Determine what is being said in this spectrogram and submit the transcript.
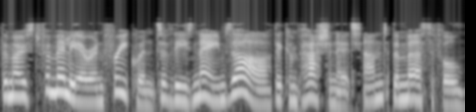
the most familiar and frequent of these names are, the compassionate, and, the merciful.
